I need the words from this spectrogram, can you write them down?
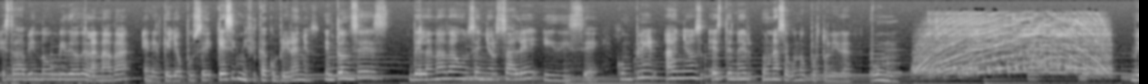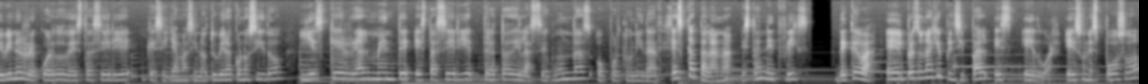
estaba viendo un video de la nada en el que yo puse qué significa cumplir años. Entonces, de la nada un señor sale y dice, cumplir años es tener una segunda oportunidad. ¡Boom! Me vino el recuerdo de esta serie que se llama Si no te hubiera conocido y es que realmente esta serie trata de las segundas oportunidades. Es catalana, está en Netflix ¿De qué va? El personaje principal es Edward. Es un esposo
